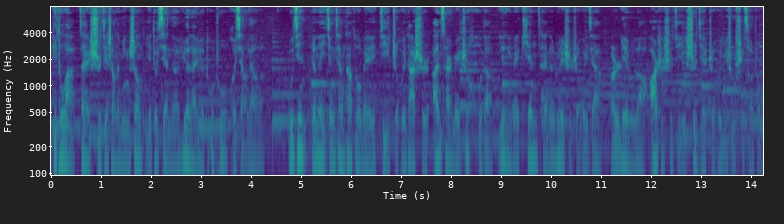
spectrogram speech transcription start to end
迪图瓦在世界上的名声也就显得越来越突出和响亮了。如今，人们已经将他作为继指挥大师安塞尔梅之后的另一位天才的瑞士指挥家，而列入到二十世纪世界指挥艺术史册中。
